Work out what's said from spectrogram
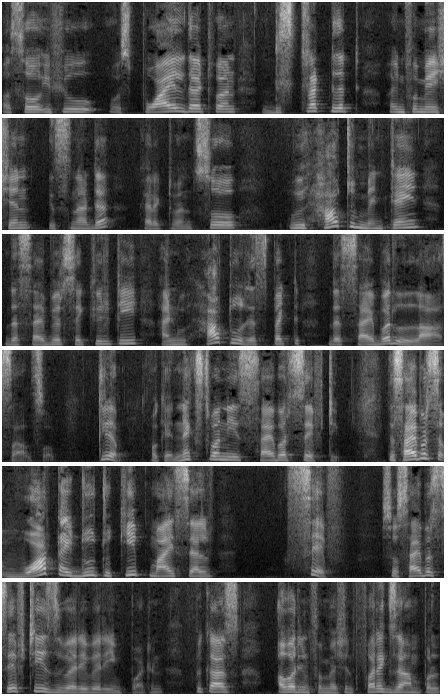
uh, so, if you spoil that one destruct that information it's not the correct one. So, we have to maintain the cyber security and we have to respect the cyber laws also clear. Okay. Next one is cyber safety. The cyber what I do to keep myself safe. So, cyber safety is very very important because our information for example,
